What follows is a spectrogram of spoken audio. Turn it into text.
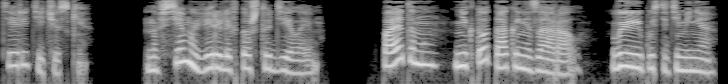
Теоретически. Но все мы верили в то, что делаем. Поэтому никто так и не заорал. «Выпустите меня!»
